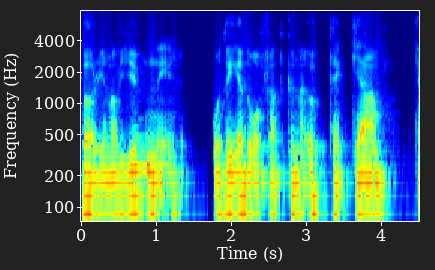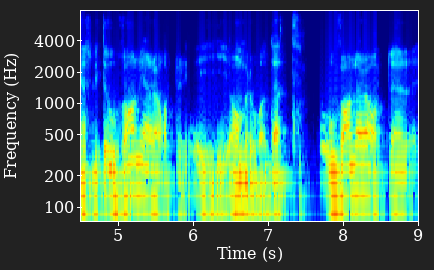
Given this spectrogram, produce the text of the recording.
början av juni och det är då för att kunna upptäcka kanske lite ovanligare arter i området. Ovanligare arter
